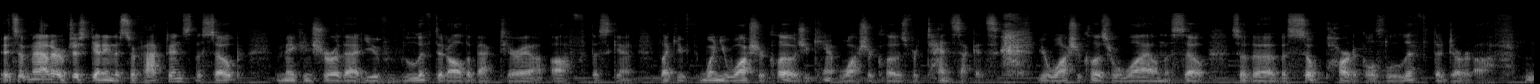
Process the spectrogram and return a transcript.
It's a matter of just getting the surfactants, the soap, making sure that you've lifted all the bacteria off the skin. It's like when you wash your clothes, you can't wash your clothes for 10 seconds. You wash your clothes for a while in the soap. So the, the soap particles lift the dirt off. Hmm.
